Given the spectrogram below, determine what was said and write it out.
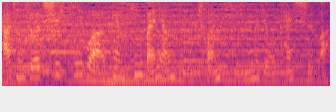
爬虫说吃西瓜看《新白娘子传奇》，那就开始了。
